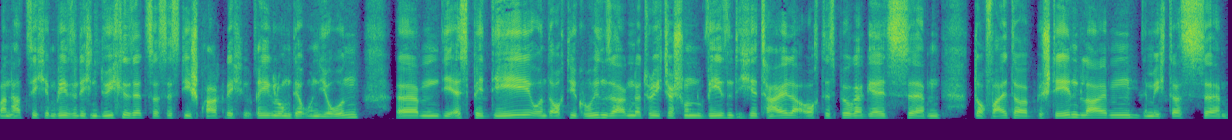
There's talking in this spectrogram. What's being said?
man hat sich im Wesentlichen durchgesetzt. Das ist die sprachliche Regelung der Union. Ähm, die SPD und auch die Grünen sagen natürlich, dass schon wesentliche Teile auch des Bürgergelds ähm, doch weiter bestehen bleiben, nämlich dass ähm,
